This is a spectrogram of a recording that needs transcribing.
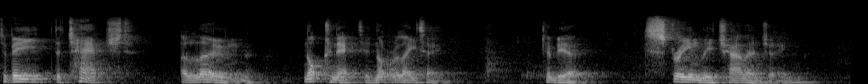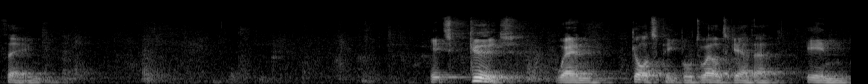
To be detached, alone, not connected, not relating, can be an extremely challenging thing. It's good when God's people dwell together in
